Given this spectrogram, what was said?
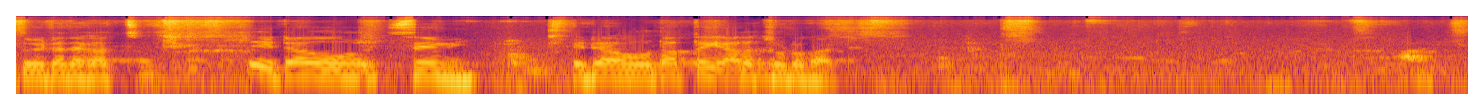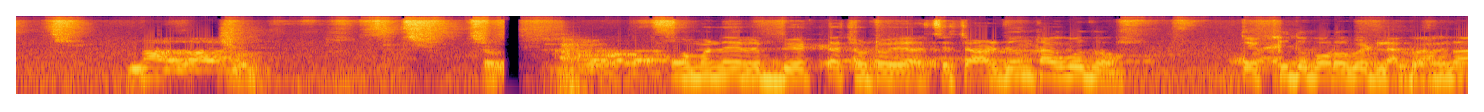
তো এটা দেখাচ্ছে। এটাও সেমই এটা ওটার থেকে আরও ছোট কাঠ তো আমাদের বেডটা ছোট হয়ে যাচ্ছে চারজন থাকব তো? একটু তো বড় বেড লাগবে। আমরা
